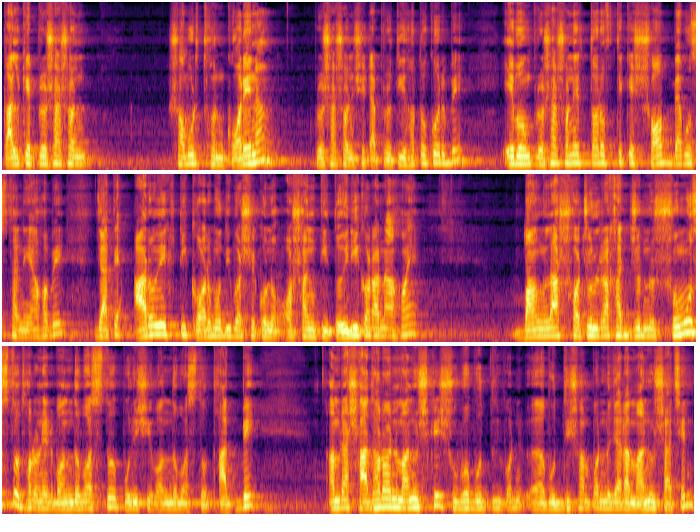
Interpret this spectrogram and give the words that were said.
কালকে প্রশাসন সমর্থন করে না, প্রশাসন সেটা প্রতিহত করবে এবং প্রশাসনের তরফ থেকে সব ব্যবস্থা নেওয়া হবে যাতে আরও একটি কর্মদিবসে কোনো অশান্তি তৈরি করা না হয়। বাংলা সচল রাখার জন্য সমস্ত ধরনের বন্দোবস্ত, পুলিশি বন্দোবস্ত থাকবে। আমরা সাধারণ মানুষকে শুভ বুদ্ধি বুদ্ধিসম্পন্ন যারা মানুষ আছেন,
